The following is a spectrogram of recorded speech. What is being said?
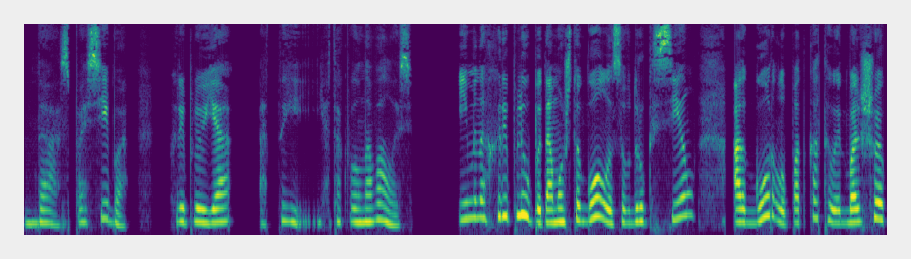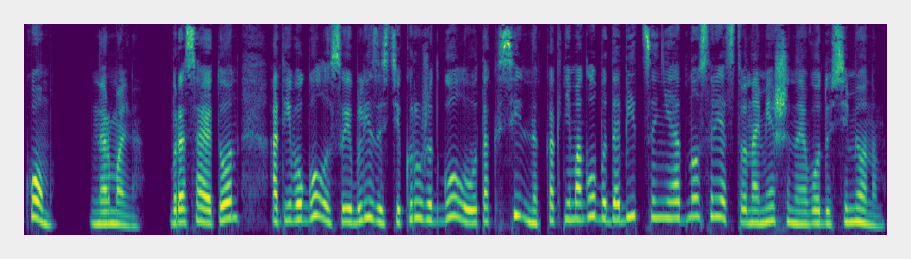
«Да, спасибо», — хриплю я, «а ты? Я так волновалась». Именно хриплю, потому что голос вдруг сел, а к горлу подкатывает большой ком. «Нормально. Бросает он, от его голоса и близости кружит голову так сильно, как не могло бы добиться ни одно средство, намешанное в воду Семеном.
